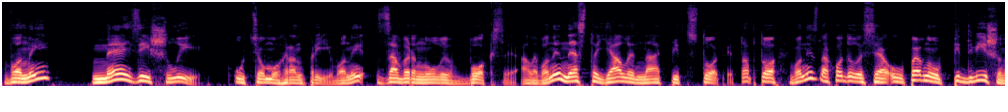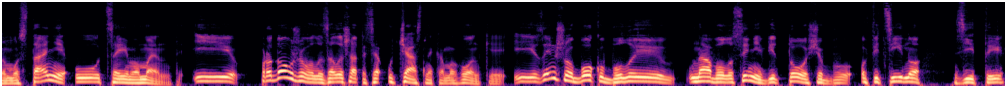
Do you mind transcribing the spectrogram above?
Вони не зійшли у цьому гран-прі. Вони завернули в бокси, але вони не стояли на підстопі. Тобто вони знаходилися у певному підвішеному стані у цей момент і продовжували залишатися учасниками гонки. І з іншого боку, були на волосині від того, щоб офіційно зійти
